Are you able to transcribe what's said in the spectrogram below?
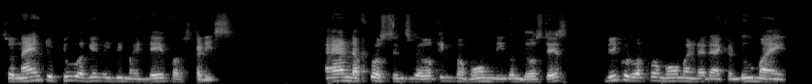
So nine to two again will be my day for studies. And of course, since we're working from home, even those days, we could work from home and then I can do my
